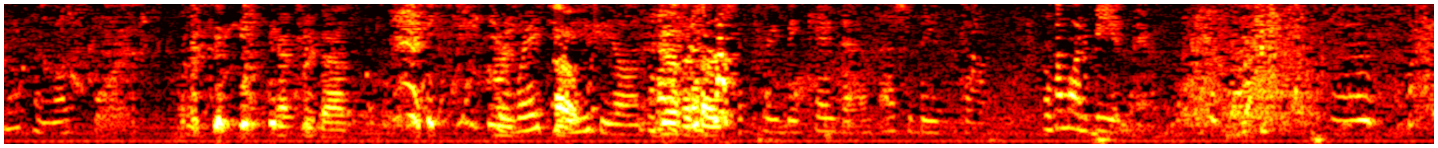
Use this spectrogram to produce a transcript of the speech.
Mason look for it. Got three thousand. You're way too Oh. easy on it. Doing the third. Three big K down. That should be fun. I want to be in there.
